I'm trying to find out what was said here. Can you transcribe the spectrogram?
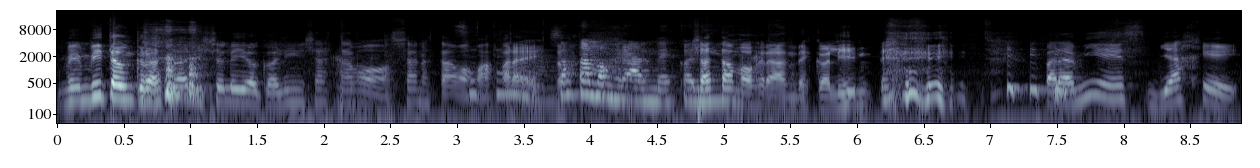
me invita a un croissant y yo le digo, Colín, ya estamos, ya no estamos Ya más está. para Ya esto. estamos grandes, Colín. Ya estamos grandes, Colín. para mí es viaje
